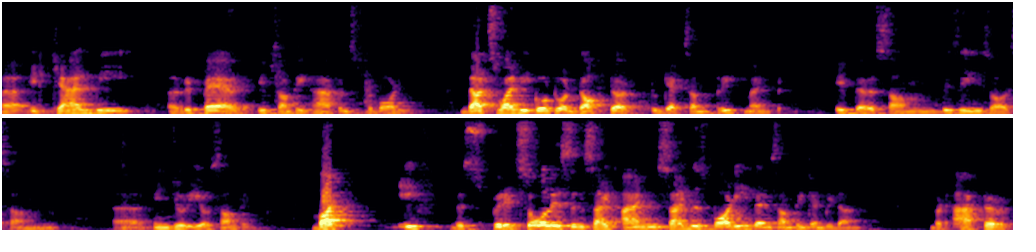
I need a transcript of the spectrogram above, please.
uh, it can be uh, repaired if something happens to the body. That's why we go to a doctor to get some treatment if there is some disease or some uh, injury or something. But if the spirit soul is inside, I am inside this body, then something can be done. But after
